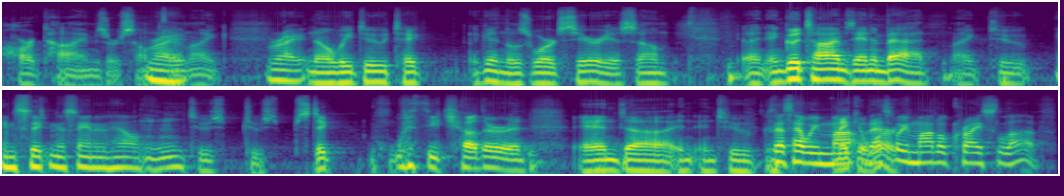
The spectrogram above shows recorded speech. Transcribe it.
hard times or something Right. like Right. no we do take again those words serious um in, in good times and in bad like to In sickness and in health. mhm, to to stick with each other and and uh and, and to that's how we it That's how we model Christ's love.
